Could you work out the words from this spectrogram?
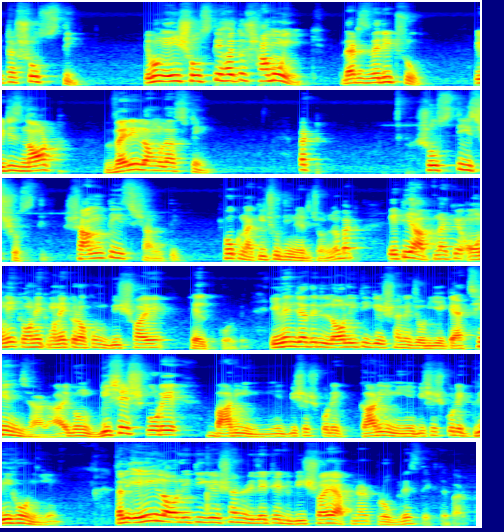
একটা স্বস্তি। এবং এই স্বস্তি হয়তো সাময়িক। That is very true it is not very long lasting but স্বস্তি ইজ স্বস্তি। শান্তি ইজ শান্তি। হোক না কিছু দিনের জন্য বাট এটি আপনাকে অনেক অনেক অনেক রকম বিষয়ে হেল্প করবে। ইভেন যাদের ল লিটিগেশনে জড়িয়ে গেছেন যারা, এবং বিশেষ করে বাড়ি নিয়ে, বিশেষ করে গাড়ি নিয়ে, বিশেষ করে গৃহ নিয়ে তাহলে এই ল লিটিগেশন রিলেটেড বিষয়ে আপনার প্রোগ্রেস দেখতে পারব।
